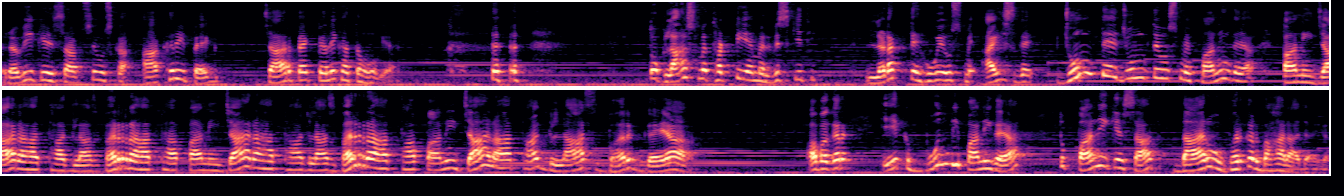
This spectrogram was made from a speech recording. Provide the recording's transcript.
रवि के हिसाब से उसका आखिरी पैग, चार पैग पहले खत्म हो गया। तो ग्लास में थर्टी एम एल विस्की थी। लड़कते हुए उसमें आइस गए। झूमते झूमते उसमें पानी गया। पानी जा रहा था ग्लास भर रहा था, पानी जा रहा था ग्लास भर रहा था, पानी जा रहा था ग्लास भर गया। अब अगर एक बूंद भी पानी गया तो पानी के साथ दारू उभर कर बाहर आ जाएगा।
